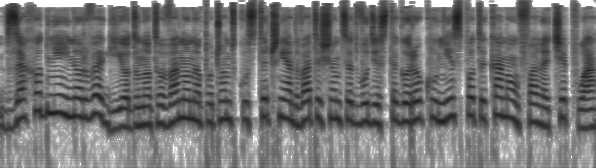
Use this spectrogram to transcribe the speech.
W zachodniej Norwegii odnotowano na początku stycznia 2020 roku niespotykaną falę ciepła,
